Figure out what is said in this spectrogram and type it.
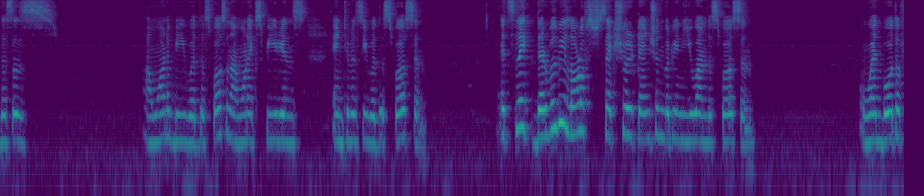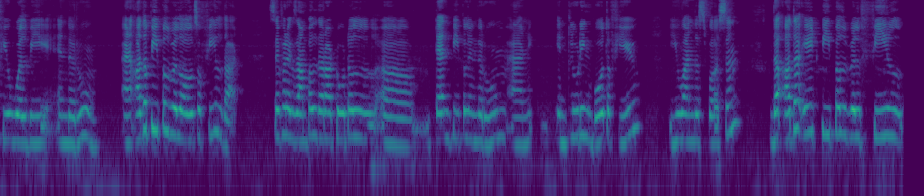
This is I want to be with this person. I want to experience intimacy with this person. It's like there will be a lot of sexual tension between you and this person when both of you will be in the room, and other people will also feel that. Say, for example, there are total uh, 10 people in the room, and including both of you, you and this person, the other eight people will feel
